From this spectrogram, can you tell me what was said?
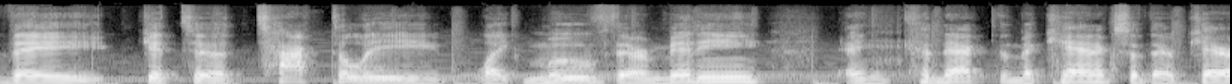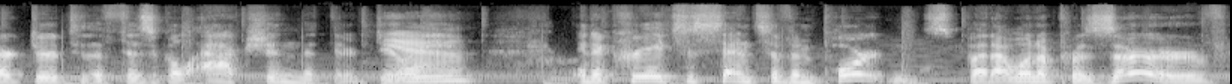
They get to tactily like move their mini and connect the mechanics of their character to the physical action that they're doing. Yeah. And it creates a sense of importance. But I want to preserve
